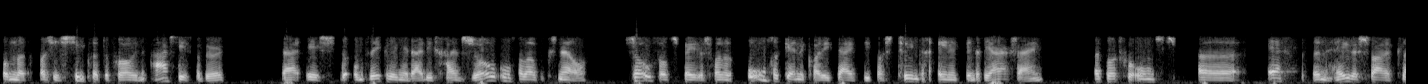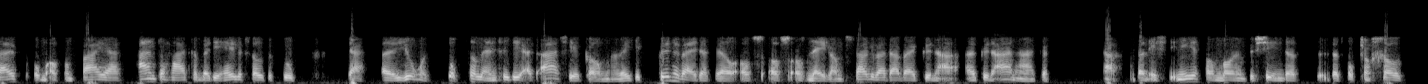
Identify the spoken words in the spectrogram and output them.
Omdat als je ziet wat er vooral in Azië gebeurt, daar is de ontwikkelingen daar die gaan zo ongelooflijk snel. Zoveel spelers van een ongekende kwaliteit die pas 20, 21 jaar zijn. Dat wordt voor ons uh, echt een hele zware kluif om over een paar jaar aan te haken bij die hele grote groep ja, uh, jonge toptalenten die uit Azië komen. Weet je, kunnen wij dat wel als, als, als Nederland? Zouden wij daarbij kunnen, uh, kunnen aanhaken? Nou, dan is het in ieder geval mooi om te zien dat, dat op zo'n groot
